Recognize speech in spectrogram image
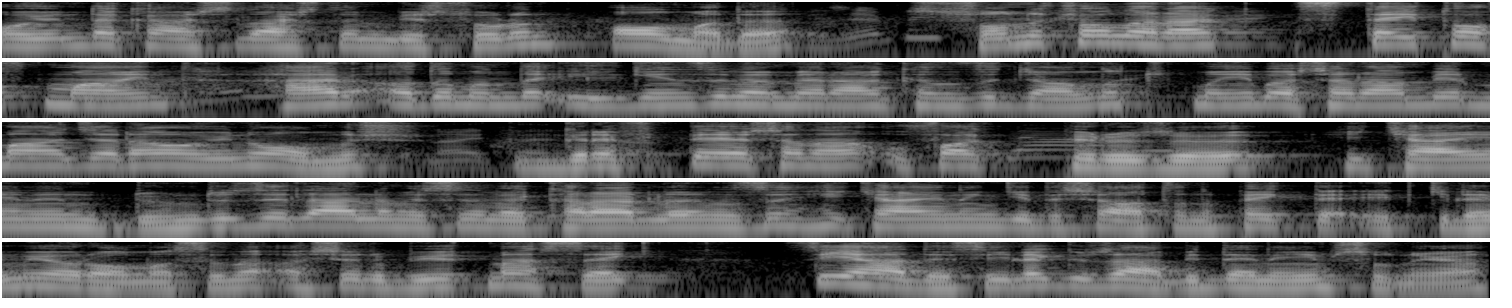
oyunda karşılaştığım bir sorun olmadı. Sonuç olarak State of Mind her adımında ilginizi ve merakınızı canlı tutmayı başaran bir macera oyunu olmuş. Grafikte yaşanan ufak pürüzü, hikayenin dümdüz ilerlemesini ve kararlarınızın hikayenin gidişatını pek de etkilemiyor olmasını aşırı büyütmezsek ziyadesiyle güzel bir deneyim sunuyor.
